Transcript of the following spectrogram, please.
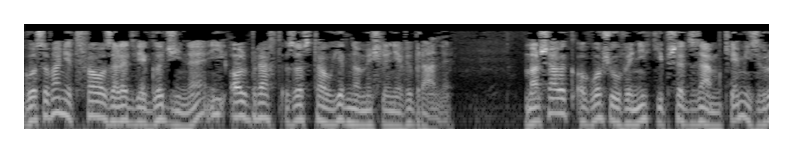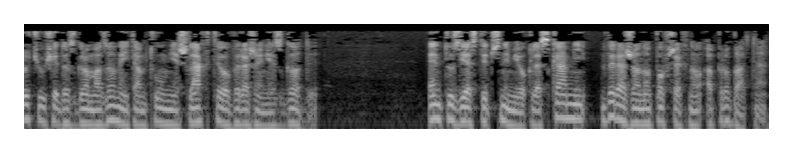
Głosowanie trwało zaledwie godzinę i Olbracht został jednomyślnie wybrany. Marszałek ogłosił wyniki przed zamkiem i zwrócił się do zgromadzonej tam tłumnie szlachty o wyrażenie zgody. Entuzjastycznymi oklaskami wyrażono powszechną aprobatę.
